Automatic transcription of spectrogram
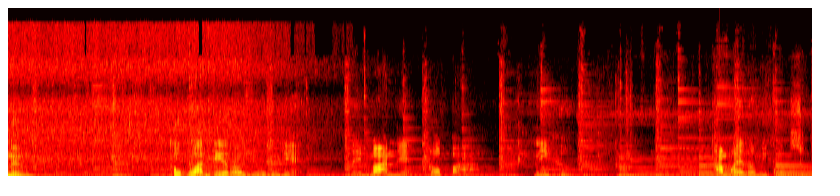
หนึ่ง ทุกวันที่เราอยู่เนี่ยในบ้านเนี่ยเพราะป่า นี่คือทำให้เรามีความสุข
